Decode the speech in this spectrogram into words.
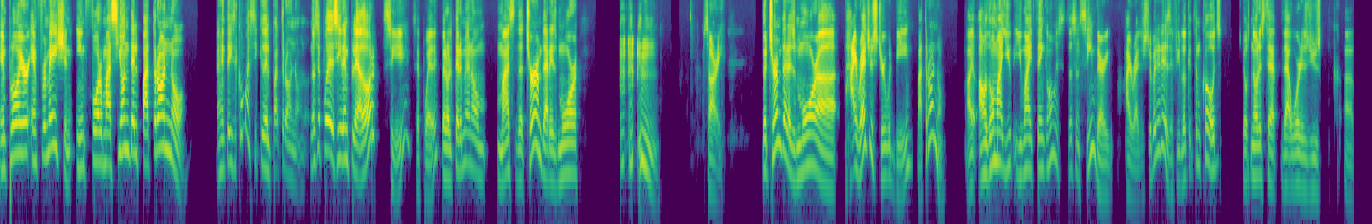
Employer information, información del patrono. La gente dice, ¿cómo así que del patrono? ¿No se puede decir empleador? Sí, se puede, pero el término más, the term that is more sorry. The term that is more uh, high register would be patrono. I, although my, you, you might think, oh, it doesn't seem very high register, but it is. If you look at some codes, you'll notice that that word is used uh,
